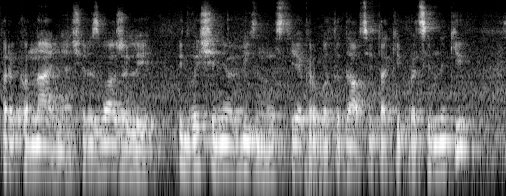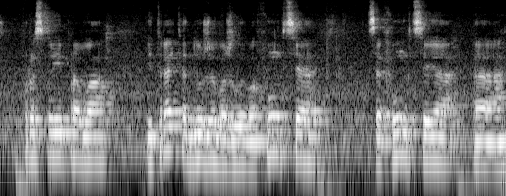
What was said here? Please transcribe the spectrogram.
переконання, через важелі підвищення обізнаності як роботодавців, так і працівників про свої права. І третя дуже важлива функція це функція е, е,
